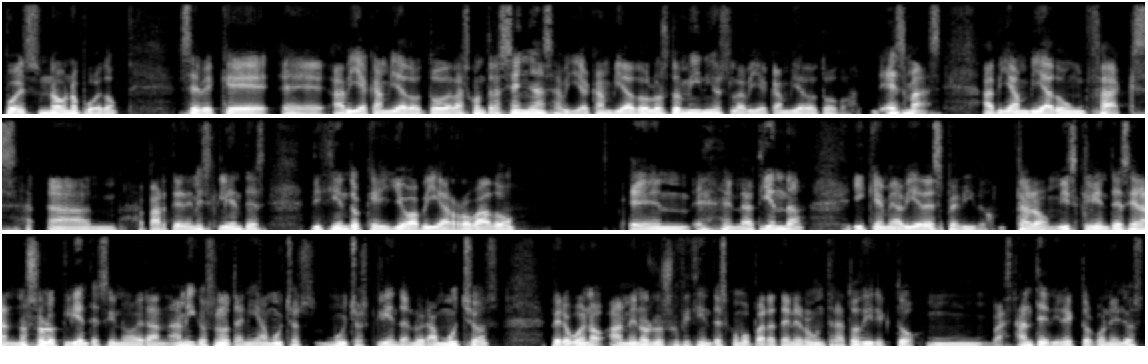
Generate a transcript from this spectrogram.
pues no, no puedo. Se ve que eh, había cambiado todas las contraseñas, había cambiado los dominios, lo había cambiado todo. Es más, había enviado un fax a parte de mis clientes diciendo que yo había robado en, la tienda y que me había despedido. Claro, mis clientes eran no solo clientes, sino eran amigos. No tenía muchos, muchos clientes, no eran muchos, pero bueno, al menos lo suficientes como para tener un trato directo, mm, bastante directo con ellos.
